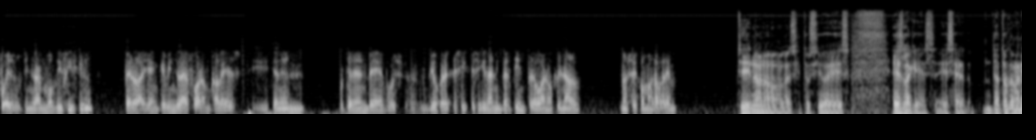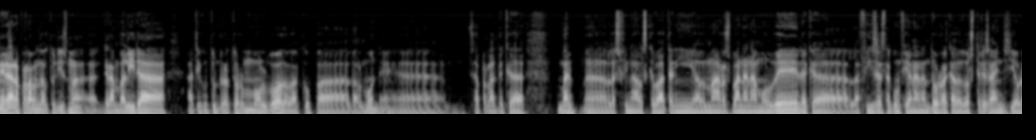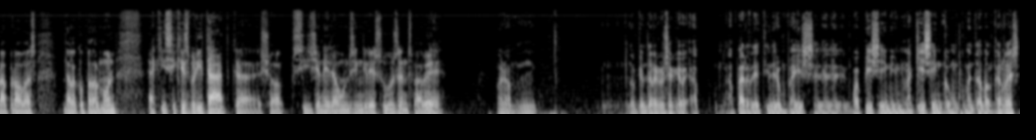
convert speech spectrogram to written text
pues, ho tindran molt difícil, però la gent que vindrà de fora amb calés, si tenen, ho tenen bé, pues, jo crec que sí que seguiran invertint, però bueno, al final no sé com acabarem. Sí, no, no, la situació és, és la que és, és cert. De tota manera, ara parlàvem del turisme. Eh, Gran Valira ha tingut un retorn molt bo de la Copa del Món. Eh? eh S'ha parlat de que bueno, eh, les finals que va tenir el març van anar molt bé, de que la FISA està confiant en Andorra, cada dos o tres anys hi haurà proves de la Copa del Món. Aquí sí que és veritat que això, si genera uns ingressos, ens va bé. Bueno, el que hem de reconèixer que, a, a part de tindre un país eh, guapíssim i maquíssim, com comentava el Carles,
